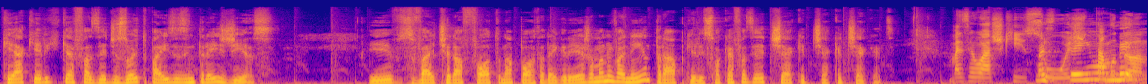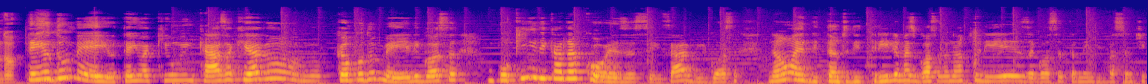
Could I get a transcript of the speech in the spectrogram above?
que é aquele que quer fazer 18 países em 3 dias. E vai tirar foto na porta da igreja, mas não vai nem entrar, porque ele só quer fazer check it, check it, check it. Mas eu acho que isso Mas hoje está um mudando. Tenho do meio. Tenho aqui um em casa que é no, no, campo do meio. Ele gosta um pouquinho de cada coisa, assim, sabe? Gosta, não é de tanto de trilha, mas gosta da natureza, gosta também de bastante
